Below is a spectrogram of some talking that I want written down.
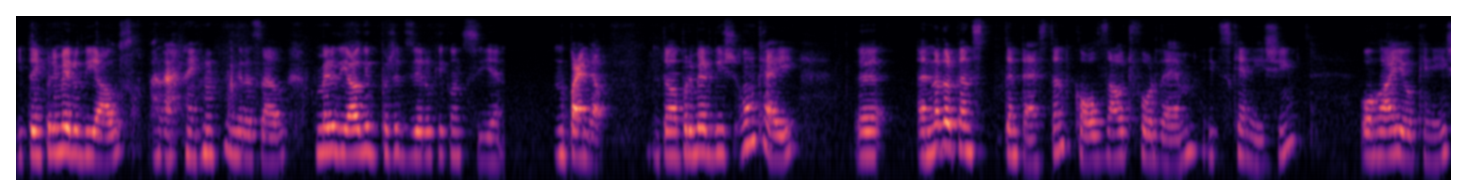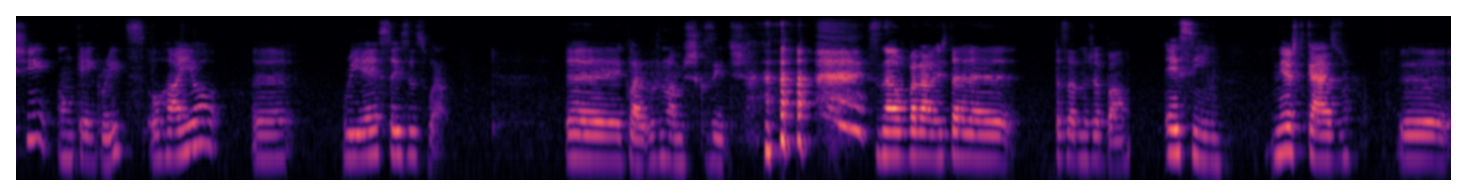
e tem primeiro diálogo, se repararem, engraçado, primeiro diálogo e depois a dizer o que acontecia no painel. Então o primeiro diz, ok, uh, Another contestant calls out for them. It's Kenichi. Ohio Kenichi, Onkei greets. Ohio uh, Rie says as well. Uh, claro, os nomes esquisitos. Se não repararem, está passado no Japão. É assim, neste caso, uh,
